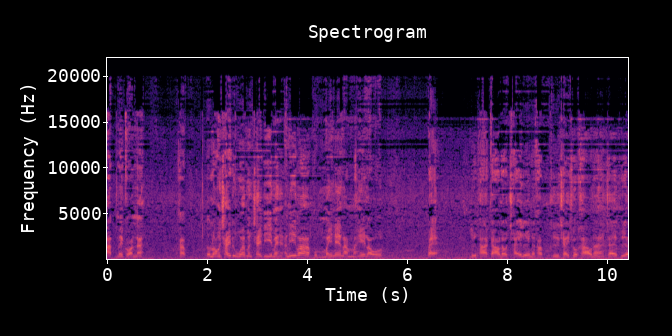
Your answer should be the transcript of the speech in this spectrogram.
อัดไว้ก่อนนะครับเดี๋ยวลองใช้ดูว่ามันใช้ดีไหมอันนี้ว่าผมไม่แนะนำให้เรา แปะหรือทากาวแล้วใช้เลยนะครับ คือใช้ชั่วคราวนะ ใช้เพื่อ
